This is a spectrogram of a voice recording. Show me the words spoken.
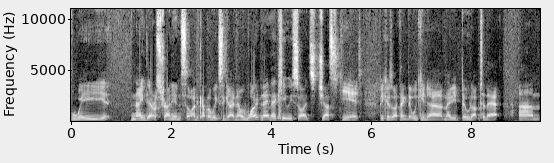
we named our Australian side a couple of weeks ago. Now, we won't name our Kiwi sides just yet because I think that we could uh, maybe build up to that. Um,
